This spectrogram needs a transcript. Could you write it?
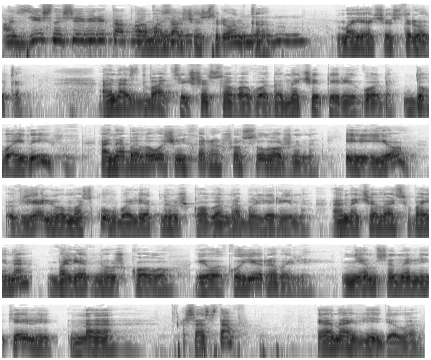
А здесь, на севере, как вы а оказались? моя сестренка, моя сестренка, она с 26 -го года на 4 года до войны, она была очень хорошо сложена. И ее взяли в Москву в балетную школу, она балерина. А началась война, балетную школу эвакуировали, немцы налетели на состав, и она видела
